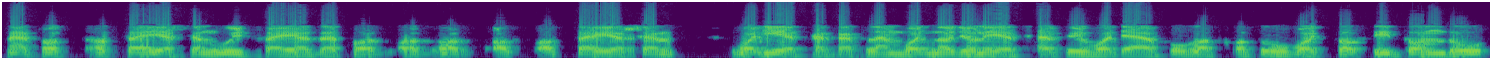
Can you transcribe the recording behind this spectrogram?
mert az, az teljesen új fejezet, az, az, az, az, az teljesen vagy érthetetlen, vagy nagyon érthető, vagy elfogadható, vagy taszítandó,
